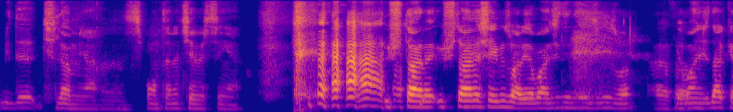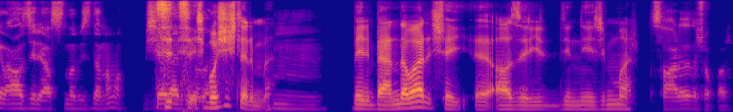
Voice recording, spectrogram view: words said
bir de çilem ya. Spontane çevirsin ya. üç tane üç tane şeyimiz var. Yabancı dinleyicimiz var. Evet, evet. Yabancı derken Azeri aslında bizden ama. Bir şeyler diyorlar. boş işlerim mi? Hmm. Benim bende var şey e, Azeri dinleyicim var. Sare'de de çok var.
